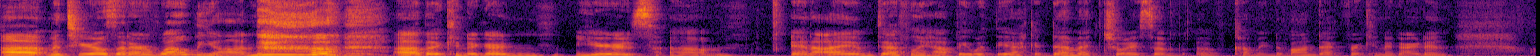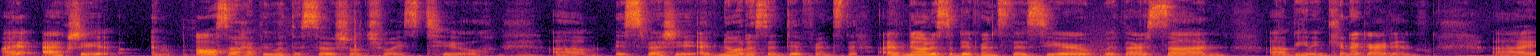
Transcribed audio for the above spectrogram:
uh, materials that are well beyond uh, the kindergarten years. Um, and I am definitely happy with the academic choice of, of coming to Bondec for kindergarten. I actually am also happy with the social choice too. Um, especially, I've noticed a difference. That I've noticed a difference this year with our son uh, being in kindergarten. Uh,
